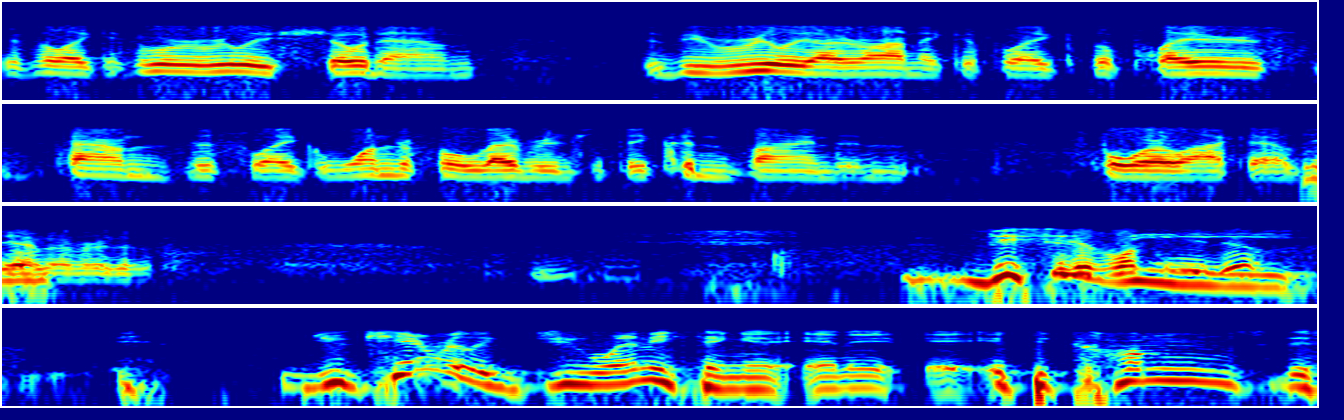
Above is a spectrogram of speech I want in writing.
if it, like if it were really showdown, it'd be really ironic if like the players found this like wonderful leverage that they couldn't find in four lockouts Yeah. or whatever it is. This is what the. can you do? you can't really do anything, and it it becomes this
